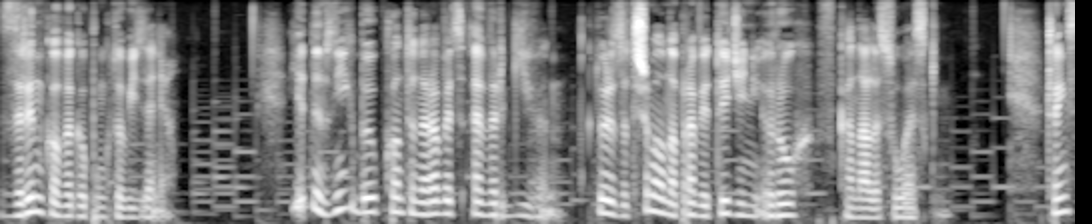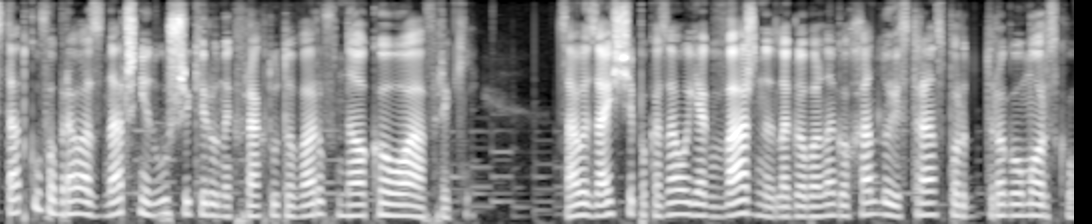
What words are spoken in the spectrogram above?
z rynkowego punktu widzenia. Jednym z nich był kontenerowiec Ever Given, który zatrzymał na prawie tydzień ruch w kanale sueskim. Część statków obrała znacznie dłuższy kierunek frachtu towarów naokoło Afryki, Całe zajście pokazało, jak ważny dla globalnego handlu jest transport drogą morską,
